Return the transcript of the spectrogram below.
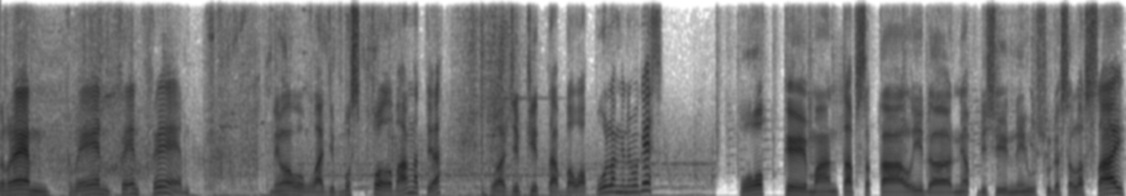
Keren, keren, keren, keren. Ini mah wajib full banget ya. Wajib kita bawa pulang ini mah guys. Oke, mantap sekali dan yap di sini sudah selesai.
